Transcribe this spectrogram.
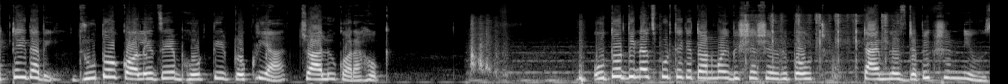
একটাই দাবি, দ্রুত কলেজে ভর্তির প্রক্রিয়া চালু করা হোক। উত্তর দিনাজপুর থেকে তন্ময় বিশ্বাসের রিপোর্ট, টাইমলেস ডেপিকশন নিউজ।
